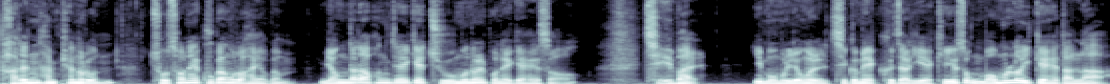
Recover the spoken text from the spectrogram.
다른 한편으론 조선의 국왕으로 하여금 명나라 황제에게 주문을 보내게 해서 제발 이 모물룡을 지금의 그 자리에 계속 머물러 있게 해달라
